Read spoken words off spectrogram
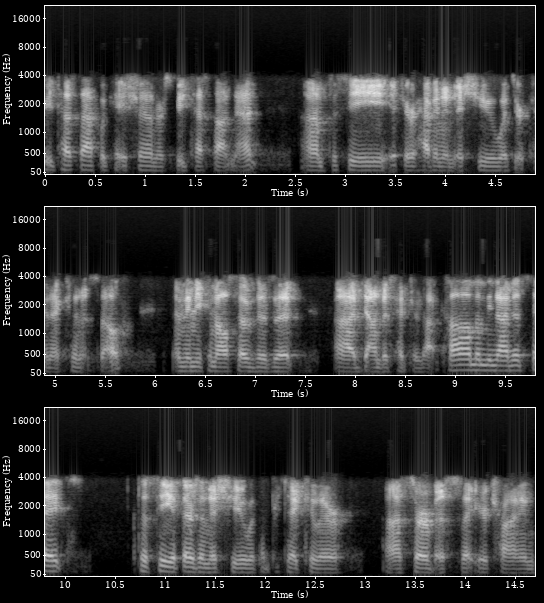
Speedtest application or speedtest.net um, to see if you're having an issue with your connection itself. And then you can also visit uh, downdetector.com in the United States to see if there's an issue with a particular uh, service that you're trying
